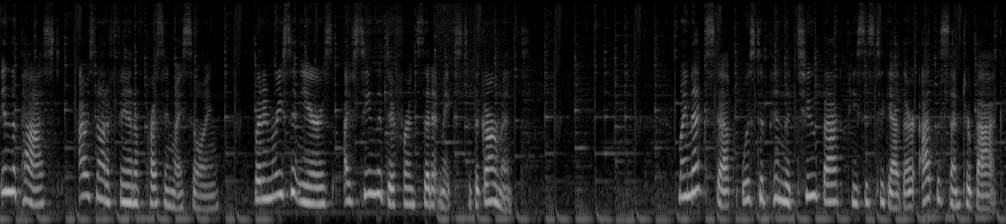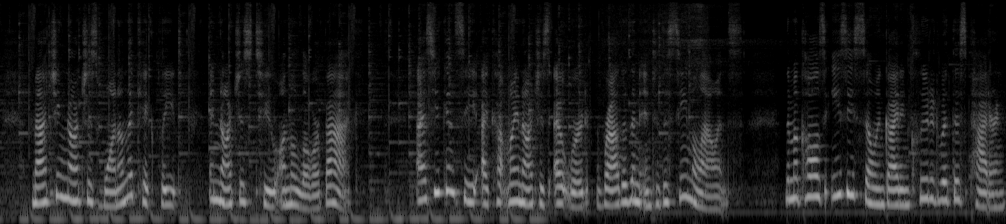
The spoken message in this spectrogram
In the past, I was not a fan of pressing my sewing, but in recent years, I've seen the difference that it makes to the garment. My next step was to pin the two back pieces together at the center back, matching notches 1 on the kick pleat and notches 2 on the lower back. As you can see, I cut my notches outward rather than into the seam allowance. The McCall's Easy Sewing Guide included with this pattern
